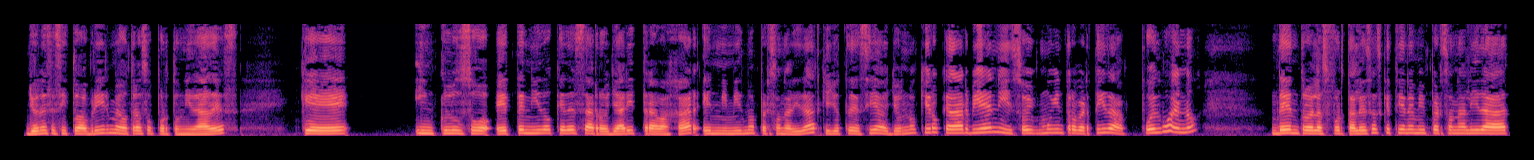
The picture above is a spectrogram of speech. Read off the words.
Yo necesito abrirme otras oportunidades que incluso he tenido que desarrollar y trabajar en mi misma personalidad, que yo te decía, yo no quiero quedar bien y soy muy introvertida. Pues bueno, dentro de las fortalezas que tiene mi personalidad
